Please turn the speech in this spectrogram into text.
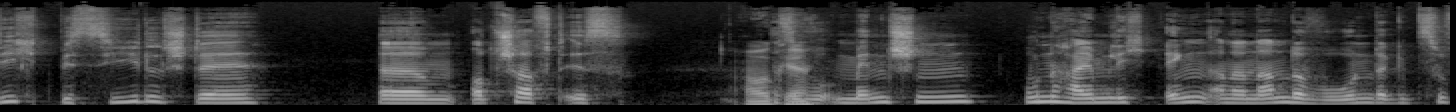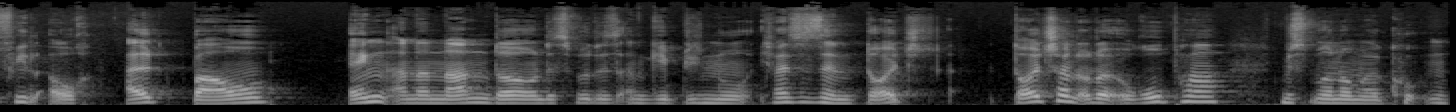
dicht besiedelste ähm, Ortschaft ist. okay. Also wo Menschen unheimlich eng aneinander wohnen. Da gibt es so viel auch Altbau eng aneinander und es wird es angeblich nur, ich weiß es nicht, in Deutsch, Deutschland oder Europa, müssten wir nochmal gucken.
